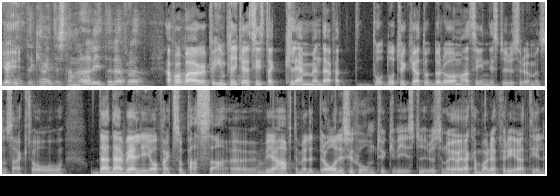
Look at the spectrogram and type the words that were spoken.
Kan vi, inte, kan vi inte stanna där lite? Därför att... Jag får bara inflika den sista klämmen där. För då, då, tycker jag att då, då, rör man sig in i styrelserummet som sagt. Och, och där, där väljer jag faktiskt att passa. Uh, vi har haft en väldigt bra diskussion tycker vi i styrelsen. Och jag, jag kan bara referera till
